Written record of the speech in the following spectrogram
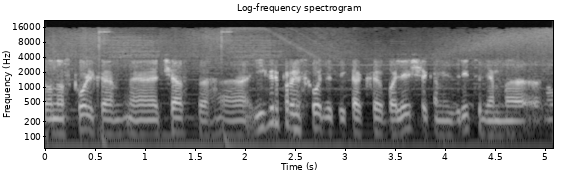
что насколько э, часто э, игры происходят, и как болельщикам и зрителям э, ну,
